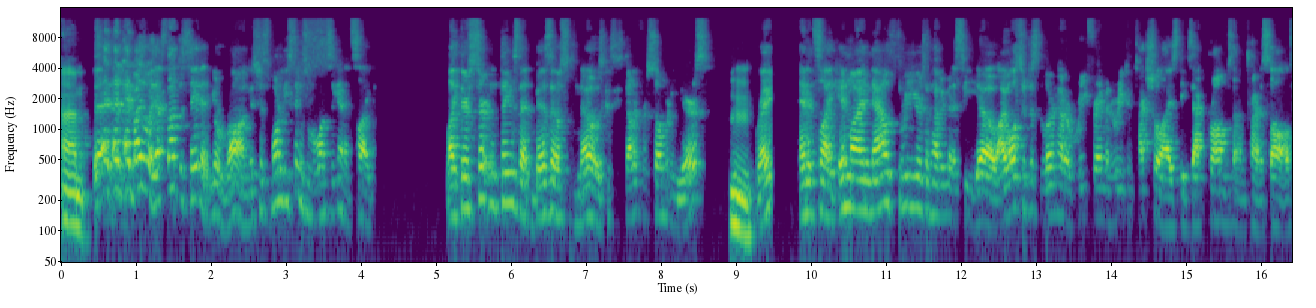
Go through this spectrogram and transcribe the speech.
Um, And, and, and by the way, that's not to say that you're wrong. It's just one of these things where once again, it's like, like there's certain things that Bezos knows because he's done it for so many years, mhm. right? And it's like in my now three years of having been a CEO, I've also just learned how to reframe and recontextualize the exact problems that I'm trying to solve.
